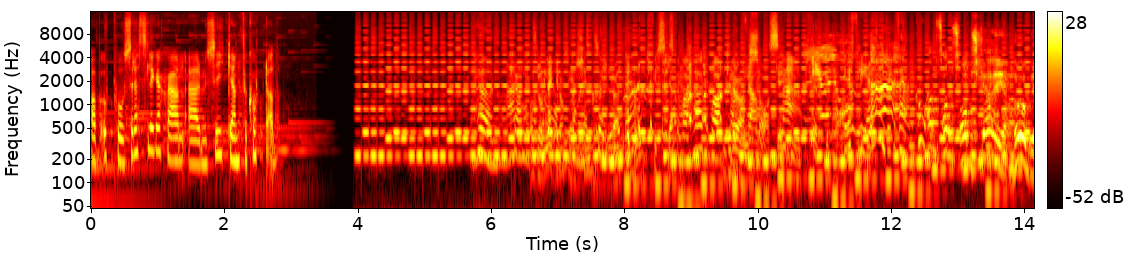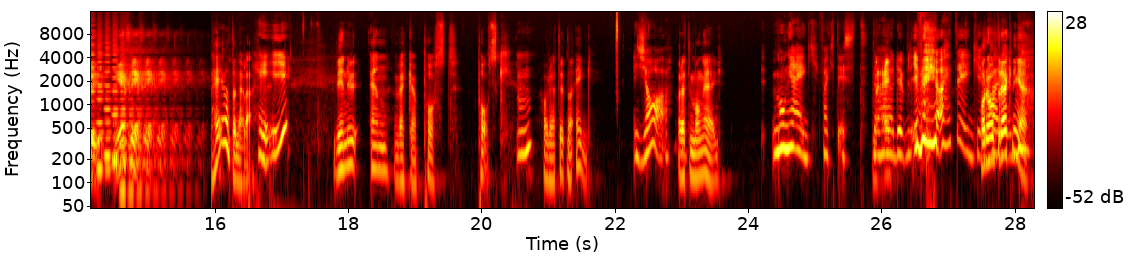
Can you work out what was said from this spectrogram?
Av upphovsrättsliga skäl är musiken förkortad. Hönorna. Och då lägger de sina känselspröt på rotfiskar. Grönsaker. Är det flera som dricker fänkål? Obscure hobby. FF. Hej Antonella! Hej! Vi är nu en vecka post påsk. Mm. Har du ätit några ägg? Ja, Har du ätit många ägg? många ägg faktiskt. Det Nej. har det blivit. Men jag äter ägg Har du hållit räkningen?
